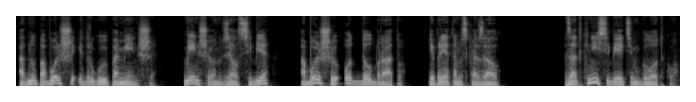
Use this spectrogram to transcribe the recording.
одну побольше и другую поменьше. Меньшую он взял себе, а большую отдал брату, и при этом сказал «Заткни себе этим глотку,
